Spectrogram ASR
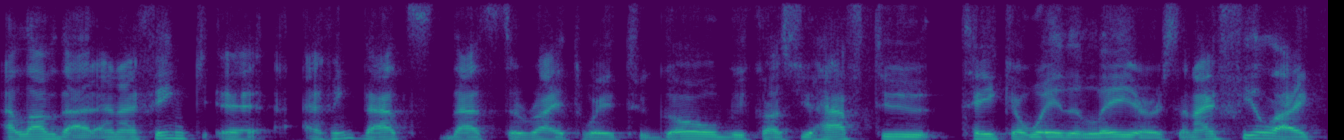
I love that, and I think uh, I think that's that's the right way to go because you have to take away the layers. And I feel like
